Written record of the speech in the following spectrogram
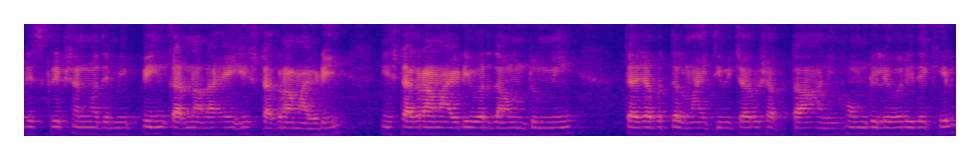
डिस्क्रिप्शनमध्ये मी पिंक करणार आहे Instagram I D Instagram I डीवर जाऊन तुम्ही त्याच्याबद्दल माहिती विचारू शकता आणि होम डिलिव्हरी देखील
